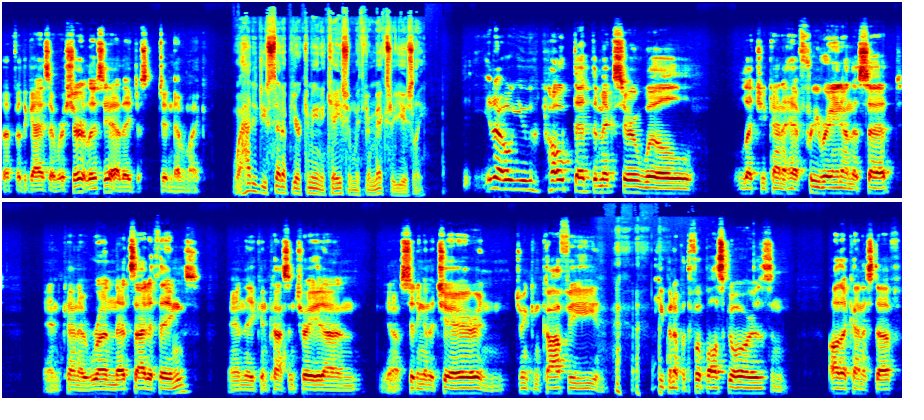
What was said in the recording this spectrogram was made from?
But for the guys that were shirtless, yeah, they just didn't have a mic. Well, how did you set up your communication with your mixer usually? You know, you hope that the mixer will let you kind of have free reign on the set and kind of run that side of things, and they can concentrate on you know sitting in the chair and drinking coffee and keeping up with the football scores and all that kind of stuff.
